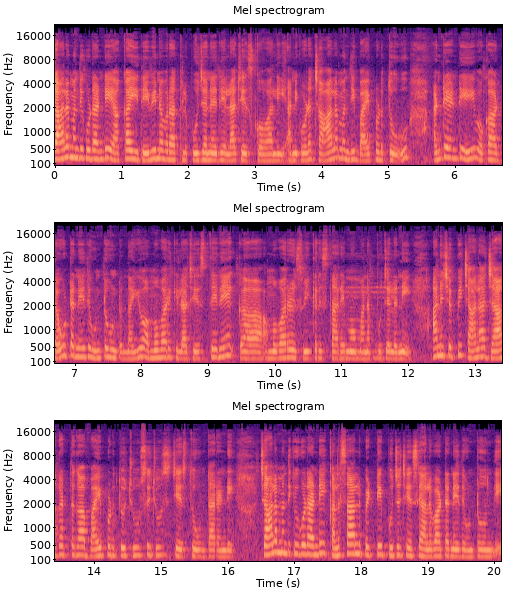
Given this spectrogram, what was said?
చాలామంది కూడా అండి అక్క ఈ దేవీ నవరాత్రుల పూజ అనేది ఎలా చేసుకోవాలి? అని కూడా చాలామంది భయపడుతూ అంటే అండి ఒక డౌట్ అనేది ఉంటూ ఉంటుంది. అయ్యో అమ్మవారికి ఇలా చేస్తేనే అమ్మవారు స్వీకరిస్తారేమో మన పూజలని అని చెప్పి చాలా జాగ్రత్తగా భయపడుతూ చూసి చూసి చేస్తూ ఉంటారండి. చాలామందికి కూడా అండి కలసాలు పెట్టి పూజ చేసే అలవాటు అనేది అనేది ఉంటుంది.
